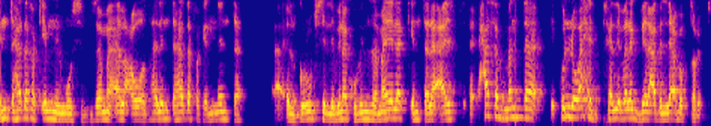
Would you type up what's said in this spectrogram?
أنت هدفك إيه من الموسم؟ زي ما قال عوض هل أنت هدفك إن أنت ال groups اللي بينك وبين زمايلك أنت لأ عايز حسب ما أنت كل واحد خلي بالك بيلعب اللعبه بطريقته.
